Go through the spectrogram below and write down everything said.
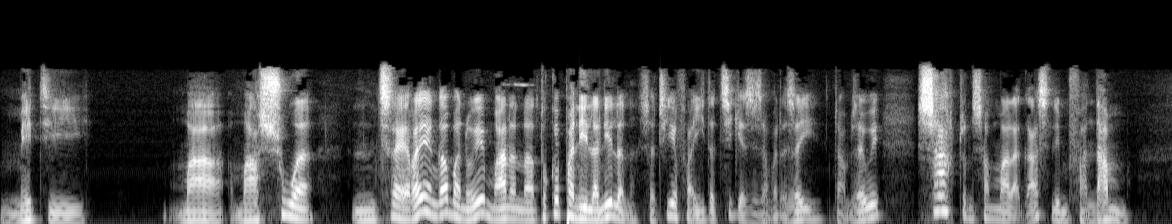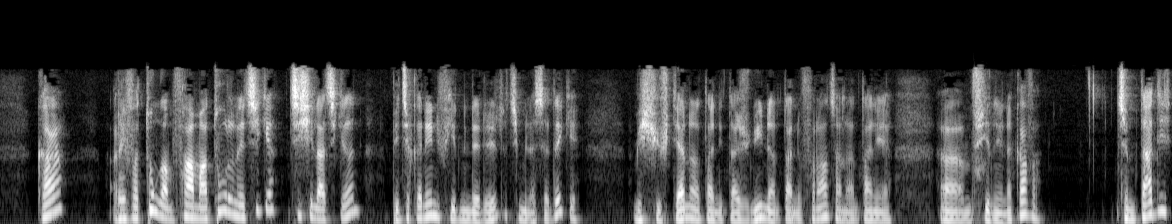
mety mahasoa ny tsirairay angamba ny hoe manana ataoko hoe mpanelanelana satria efa hitantsika izay zavatra izay hatramin'izay hoe sarotra ny samy malagasy le mifandamina ka rehefa tonga amin'ny fahamatorana antsika tsisy ilantsika izany betsaka anie ny firenena rehetra tsy mila sadaika e. misy fifidianana tany États-Unis na tany Frantsa na tany amin'ny firenena kafa Tsy mitady izy,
